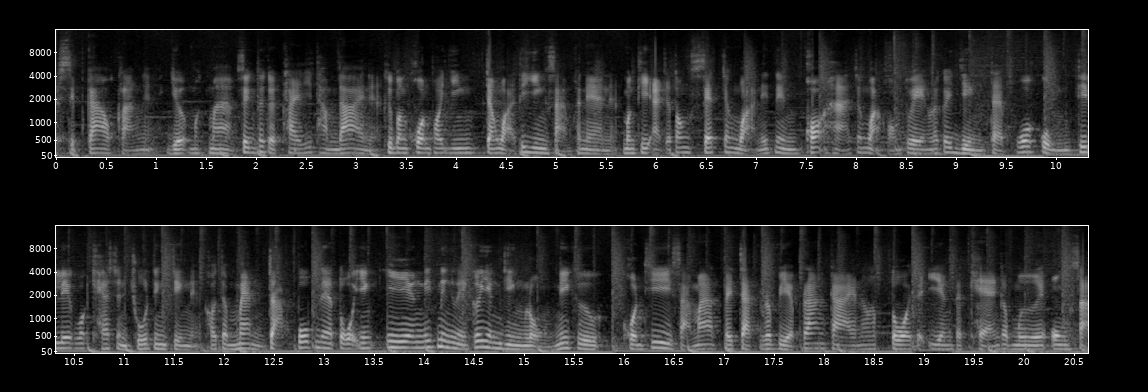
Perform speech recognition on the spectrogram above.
179 ครั้งเนี่ยเยอะมากๆ ซึ่งถ้าเกิดใครที่ทำได้เนี่ยคือบางคนพอยิงจังหวะที่ยิง 3 คะแนนเนี่ยบางทีอาจจะต้องเซตจังหวะนิดนึงเพราะหาจังหวะของตัวเองแล้วก็ยิง แต่พวกกลุ่มที่เรียกว่า catch and shoot จริงๆเนี่ยเขาจะแม่นจับปุ๊บเนี่ยตัวเอียงเอียงนิดนึงเนี่ยก็ยังยิงลงนี่คือคนที่สามารถไปจัดระเบียบร่างกายนะครับตัวจะเอียงแต่แขนกับมือองศา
